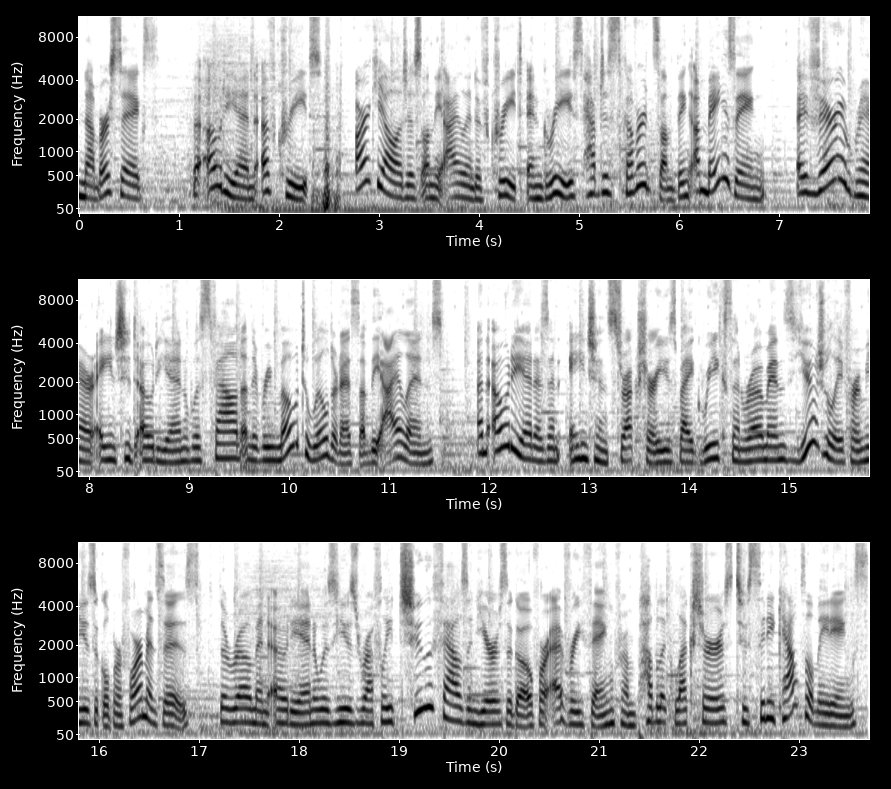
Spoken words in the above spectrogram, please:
Number 6. The Odeon of Crete Archaeologists on the island of Crete in Greece have discovered something amazing. A very rare ancient Odeon was found in the remote wilderness of the island. An Odeon is an ancient structure used by Greeks and Romans, usually for musical performances. The Roman Odeon was used roughly 2,000 years ago for everything from public lectures to city council meetings.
